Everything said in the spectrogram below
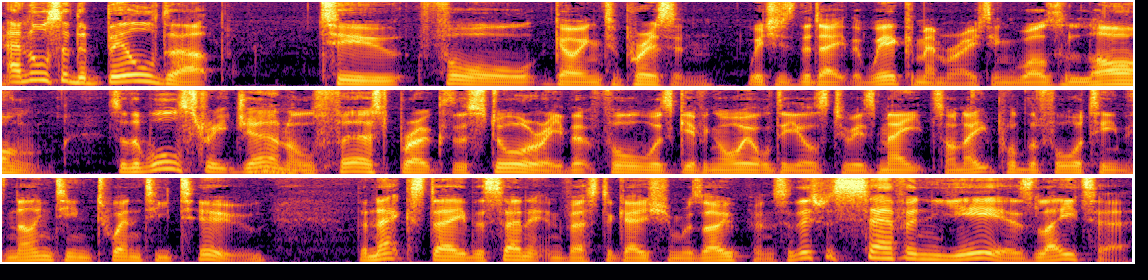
And also the build up to Fall going to prison, which is the date that we're commemorating, was long. So the Wall Street Journal first broke the story that Fall was giving oil deals to his mates on April the 14th, 1922. The next day, the Senate investigation was open. So this was seven years later.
